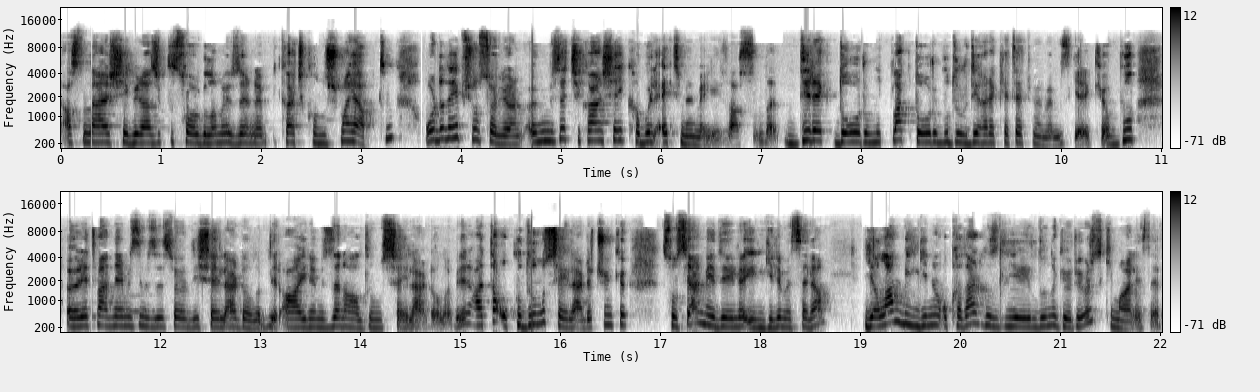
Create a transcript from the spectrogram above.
aslında her şeyi birazcık da sorgulama üzerine birkaç konuşma yaptım. Orada da hep şunu söylüyorum. Önümüze çıkan şeyi kabul etmemeliyiz aslında. Direkt doğru, mutlak doğru budur diye hareket etmememiz gerekiyor. Bu öğretmenlerimizin bize söylediği şeyler de olabilir. Ailemizden aldığımız şeyler de olabilir. Hatta okuduğumuz şeyler de. Çünkü sosyal medyayla ilgili mesela yalan bilginin o kadar hızlı yayıldığını görüyoruz ki maalesef.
